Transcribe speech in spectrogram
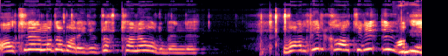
Altın elma da vardı. Dört tane oldu bende. Vampir katili 3. Abi,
